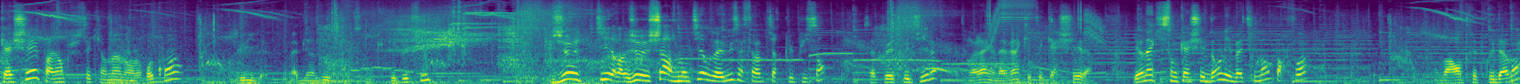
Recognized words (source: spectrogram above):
cachés. Par exemple, je sais qu'il y en a un dans le recoin. Lui, il m'a bien vu, on s'en occuper tout. Je tire, je charge mon tir, vous avez vu, ça fait un tir plus puissant. Ça peut être utile. Voilà, il y en avait un qui était caché là. Il y en a qui sont cachés dans les bâtiments parfois. On va rentrer prudemment.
